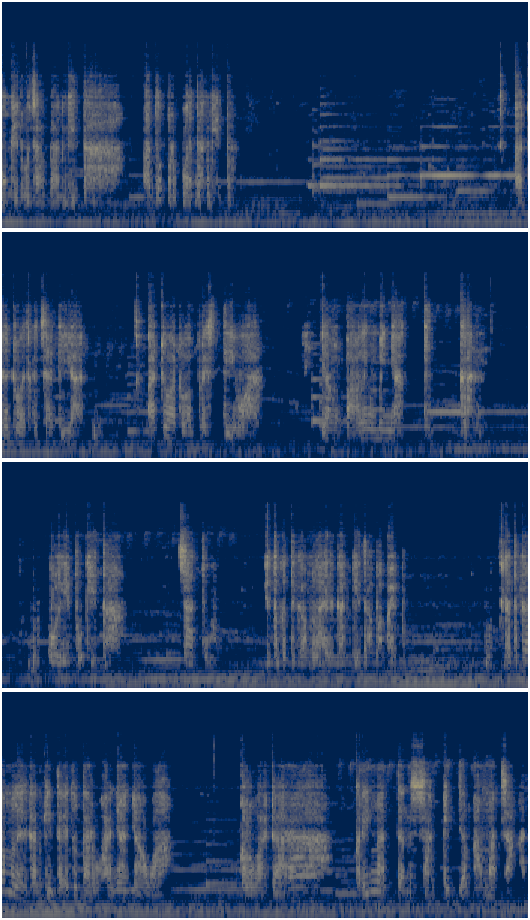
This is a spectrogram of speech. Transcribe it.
Mungkin ucapan kita atau perbuatan kita. Ada dua kejadian, ada dua peristiwa yang paling menyakitkan oleh ibu kita. Satu, itu ketika melahirkan kita Bapak Ibu. Ketika melahirkan kita itu taruhannya nyawa, keluar darah, keringat, dan sakit yang amat sangat.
